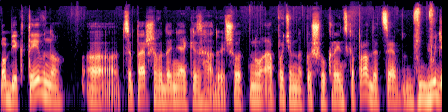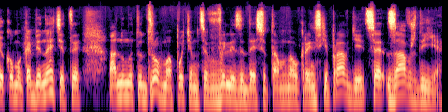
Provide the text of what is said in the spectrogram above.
об'єктивно. Е, Це перше видання, яке згадують, що от, ну а потім напишу Українська Правда. Це в будь-якому кабінеті. Ти а ну ми тут зробимо, а потім це вилізе десь там на українській правді. Це завжди є.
